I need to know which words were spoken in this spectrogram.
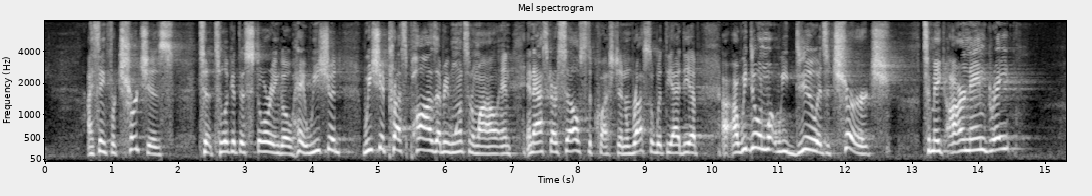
I think, for churches to, to look at this story and go, hey, we should, we should press pause every once in a while and, and ask ourselves the question wrestle with the idea of are we doing what we do as a church to make our name great?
